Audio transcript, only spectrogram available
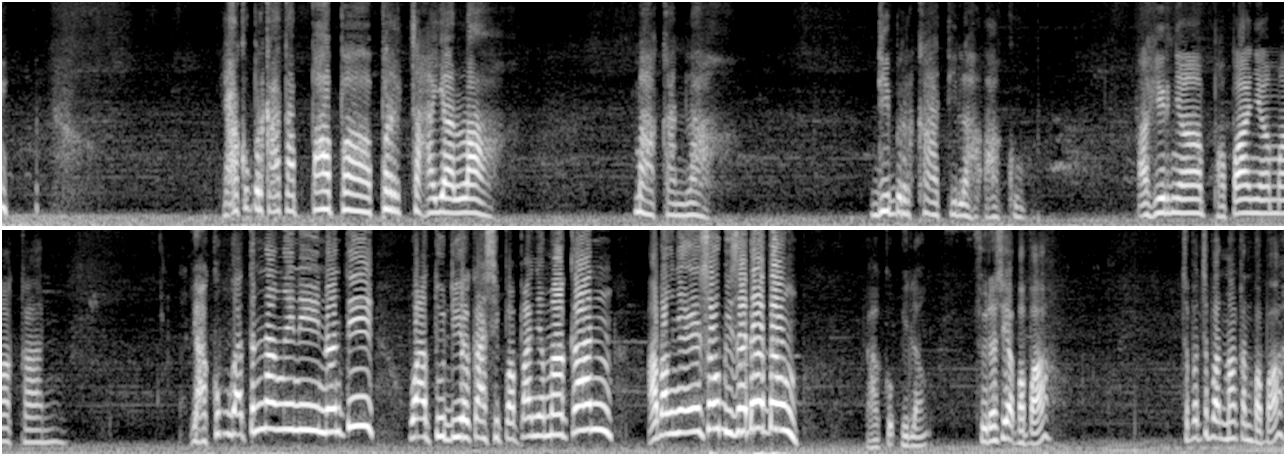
Yakub berkata, "Papa, percayalah. Makanlah. Diberkatilah aku." Akhirnya papanya makan. Yakub nggak tenang ini. Nanti waktu dia kasih papanya makan, abangnya Esau bisa datang. Yakub bilang, "Sudah siap, Papa? Cepat-cepat makan, Papa."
